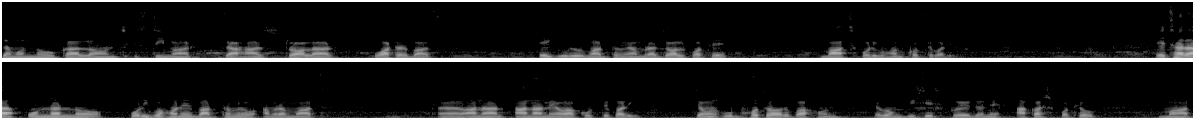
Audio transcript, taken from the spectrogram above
যেমন নৌকা, লঞ্চ, স্টিমার, জাহাজ, ট্রলার, ওয়াটার বাস এগুলোর মাধ্যমে আমরা জলপথে মাছ পরিবহন করতে পারি। এছাড়া অন্যান্য পরিবহনের মাধ্যমেও আমরা মাছ আনা আনা নেওয়া করতে পারি। যেমন উভচর বাহন এবং বিশেষ প্রয়োজনে আকাশপথেও মাছ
